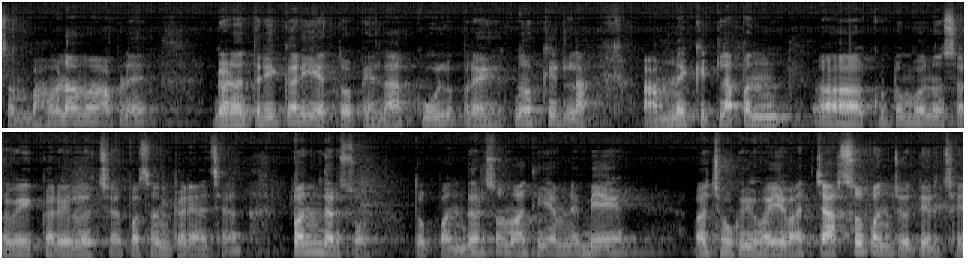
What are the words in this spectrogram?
સંભાવનામાં આપણે ગણતરી કરીએ તો પહેલાં કુલ પ્રયત્નો કેટલા? આમને કેટલા પં કુટુંબોનો સર્વે કરેલો છે, પસંદ કર્યા છે? પંદરસો. તો પંદરસોમાંથી એમને બે છોકરી હોય એવા ચારસો પંચોતેર છે.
